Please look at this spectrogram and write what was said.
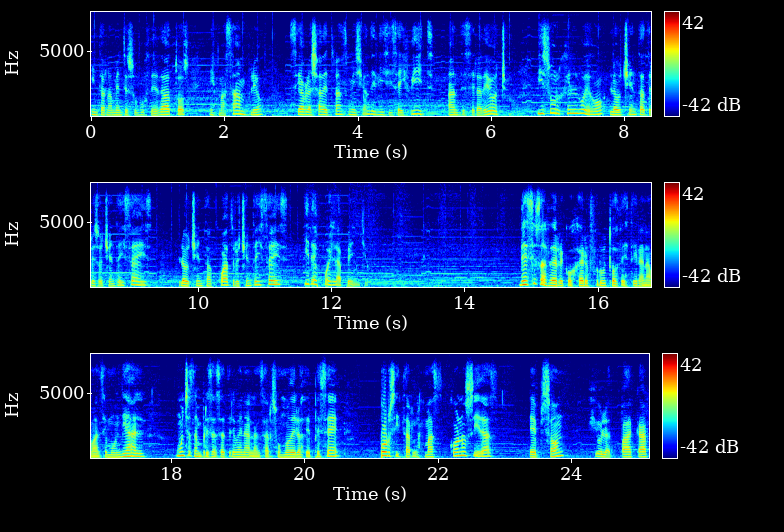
internamente su bus de datos es más amplio, se habla ya de transmisión de 16 bits, antes era de 8, y surgen luego la 8386, la 8486 y después la Pentium. Deseosas de recoger frutos de este gran avance mundial, muchas empresas se atreven a lanzar sus modelos de PC, por citar las más conocidas, Epson, Hewlett Packard,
